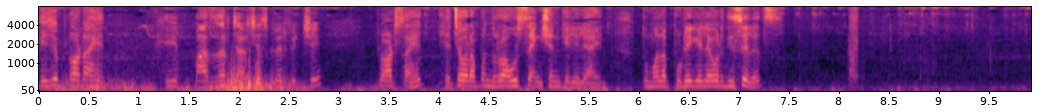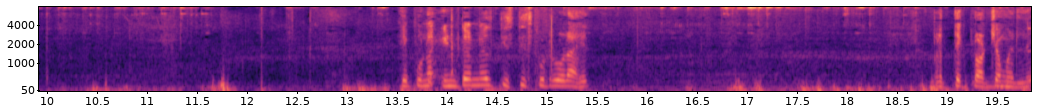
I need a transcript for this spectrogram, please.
हे जे प्लॉट आहेत हे पाच हजार चारशे स्क्वेअर फीटचे प्लॉट्स आहेत. ह्याच्यावर आपण रॉ हाऊस सँक्शन केलेले आहेत. तुम्हाला पुढे गेल्यावर दिसेलच. हे पुन्हा इंटरनल तीस तीस फूट रोड आहेत. प्रत्येक प्लॉटच्या मधले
